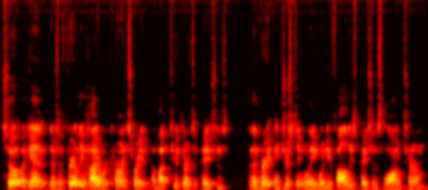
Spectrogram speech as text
So again, there's a fairly high recurrence rate, about two thirds of patients. And then very interestingly, when you follow these patients long term,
